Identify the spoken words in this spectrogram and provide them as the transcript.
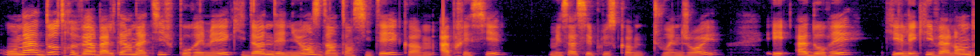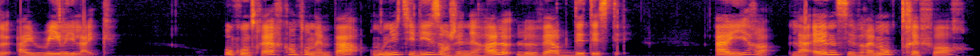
On a d'autres verbes alternatifs pour aimer qui donnent des nuances d'intensité comme apprécier, mais ça c'est plus comme to enjoy, et adorer, qui est l'équivalent de I really like. Au contraire, quand on n'aime pas, on utilise en général le verbe détester. Haïr, la haine, c'est vraiment très fort,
